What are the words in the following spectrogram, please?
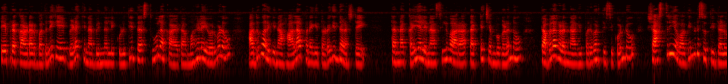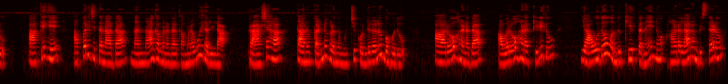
ಟೇಪ್ ರೆಕಾರ್ಡರ್ ಬದಲಿಗೆ ಬೆಳಕಿನ ಬೆನ್ನಲ್ಲಿ ಕುಳಿತಿದ್ದ ಸ್ಥೂಲಕಾಯದ ಮಹಿಳೆಯೋರ್ವಳು ಅದುವರೆಗಿನ ಹಾಲಾಪನೆಗೆ ತೊಡಗಿದ್ದಳಷ್ಟೇ. ತನ್ನ ಕೈಯಲ್ಲಿನ ಸಿಲ್ವಾರ ತಟ್ಟೆ ಚೆಂಬುಗಳನ್ನು ತಬಲಗಳನ್ನಾಗಿ ಪರಿವರ್ತಿಸಿಕೊಂಡು ಶಾಸ್ತ್ರೀಯವಾಗಿ ನುಡಿಸುತ್ತಿದ್ದಳು. ಆಕೆಗೆ ಅಪರಿಚಿತನಾದ ನನ್ನಾಗಮನದ ಗಮನವೂ ಇರಲಿಲ್ಲ. ಪ್ರಾಯಶಃ ತಾನು ಕಣ್ಣುಗಳನ್ನು ಮುಚ್ಚಿಕೊಂಡಿರಲೂಬಹುದು. ಆರೋಹಣದ ಅವರೋಹಣಕ್ಕಿಳಿದು ಯಾವುದೋ ಒಂದು ಕೀರ್ತನೆಯನ್ನು ಹಾಡಲಾರಂಭಿಸಿದಳು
